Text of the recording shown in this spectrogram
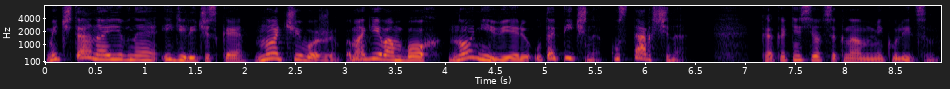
Мечта наивная, идиллическая. Но от чего же? Помоги вам Бог. Но не верю. Утопично. Кустарщина. Как отнесется к нам Микулицын?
